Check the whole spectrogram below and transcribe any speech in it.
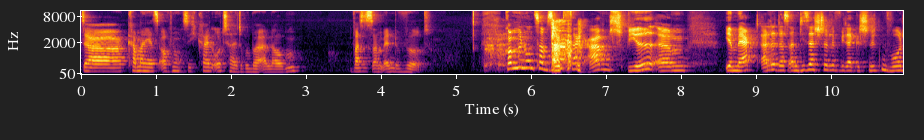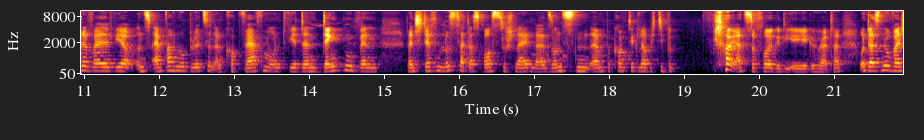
Da kann man jetzt auch noch sich kein Urteil drüber erlauben, was es am Ende wird. Kommen wir nun zum Samstagabendspiel. Ähm, ihr merkt alle, dass an dieser Stelle wieder geschnitten wurde, weil wir uns einfach nur Blödsinn an den Kopf werfen und wir dann denken, wenn, wenn Steffen Lust hat, das rauszuschneiden. Ansonsten ähm, bekommt ihr, glaube ich, die bescheuertste Folge, die ihr je gehört habt. Und das nur, weil,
